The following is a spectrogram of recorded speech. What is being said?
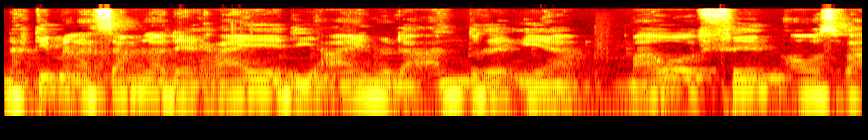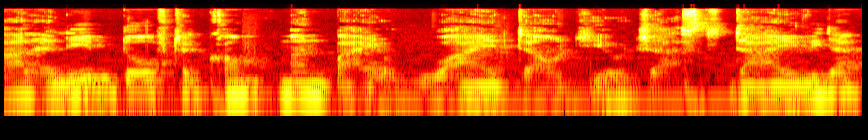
Nachdem man als Sammler der Reihe die ein oder andere eher maue Filmauswahl erleben durfte, kommt man bei Why Don't You Just Die wieder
